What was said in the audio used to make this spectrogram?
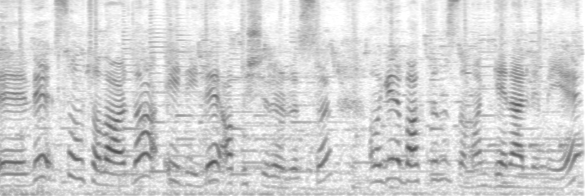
E, ve salatalarda 50 ile 60 lira arası. Ama gene baktığınız zaman genellemeye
